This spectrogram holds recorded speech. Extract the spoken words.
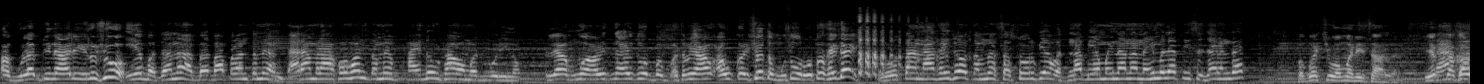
આ ગુલાબજીને આલ્યું એનું શું? એ બધા ના બાપડા તમે અંધારામાં રાખો છો ને તમે ફાયદો ઉઠાવો મજબૂરીનો. એટલે હું આવી રીતના આવ્યું તો તમે આવું કરશો તો હું તો રોતો થઈ જાય રોતા ના થઈ જો તમને છસો રૂપિયા વધના બે મહિનાના નહીં મળ્યા ત્રીસ હજાર અંગાત? ભગવત શું અમને ચાલે એક ટકા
